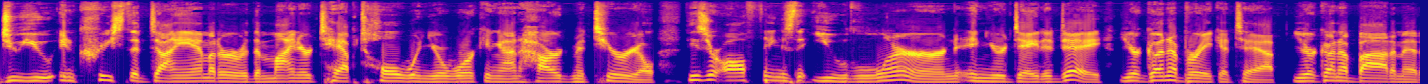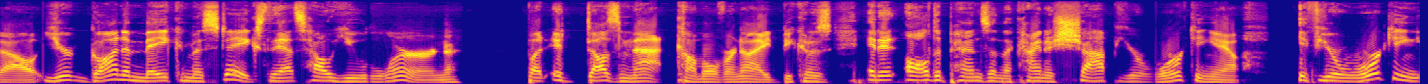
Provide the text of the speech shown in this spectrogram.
Do you increase the diameter of the minor tapped hole when you're working on hard material? These are all things that you learn in your day to day. You're going to break a tap. You're going to bottom it out. You're going to make mistakes. That's how you learn. But it does not come overnight because, and it all depends on the kind of shop you're working at. If you're working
